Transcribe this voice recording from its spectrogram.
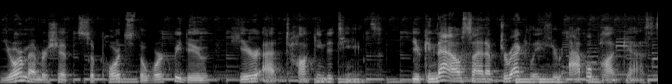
your membership supports the work we do here at Talking to Teens. You can now sign up directly through Apple Podcasts.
